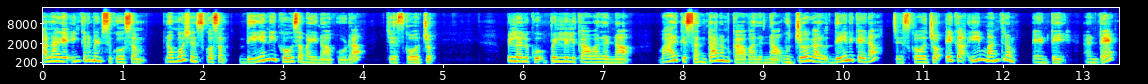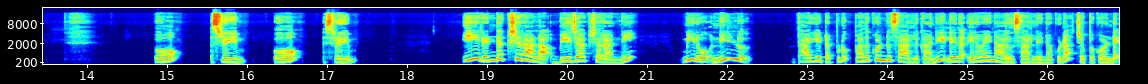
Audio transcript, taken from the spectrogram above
అలాగే ఇంక్రిమెంట్స్ కోసం ప్రమోషన్స్ కోసం దేనికోసమైనా కూడా చేసుకోవచ్చు. పిల్లలకు పెళ్ళిళ్ళు కావాలన్నా వారికి సంతానం కావాలన్నా ఉద్యోగాలు దేనికైనా చేసుకోవచ్చు. ఇక ఈ మంత్రం ఏంటి అంటే ఓం శ్రీం ఓం శ్రీం. ఈ రెండక్షరాల బీజాక్షరాన్ని మీరు నీళ్ళు తాగేటప్పుడు పదకొండు సార్లు కానీ లేదా ఇరవై నాలుగు సార్లు అయినా కూడా చెప్పుకోండి.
